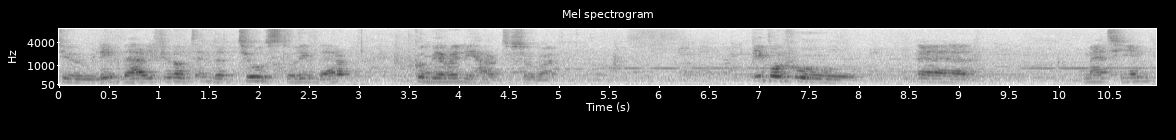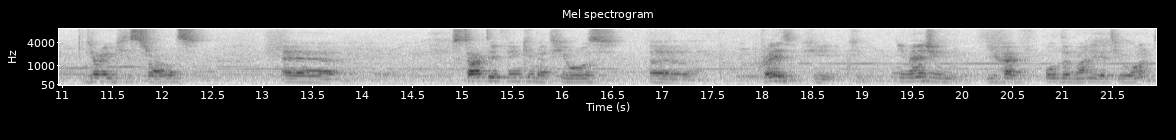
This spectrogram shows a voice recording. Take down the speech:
to live there, if you don't have the tools to live there, it could be really hard to survive. People who uh, met him during his travels uh, started thinking that he was uh, crazy. He, he imagine you have all the money that you want,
